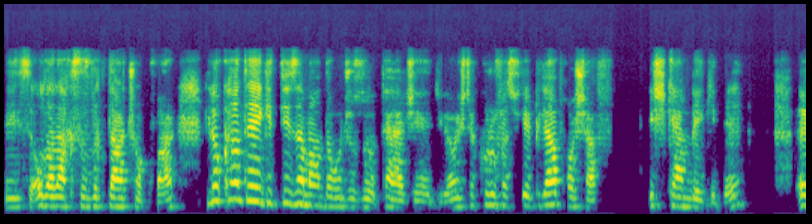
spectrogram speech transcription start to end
e, olanaksızlıklar çok var. Lokantaya gittiği zaman da ucuzu tercih ediyor. İşte kuru fasulye, pilav, hoşaf, işkembe gibi. E,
